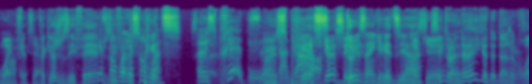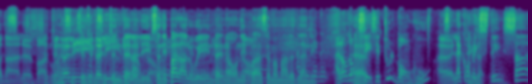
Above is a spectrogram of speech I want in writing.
Ouais, en fait. exact. Fait que là, je vous ai fait, je vous ai fait un spritz. Un spritz? Un spritz, c'est- deux ingrédients. C'est un œil qu'il y a dedans, je crois, dans le bâton. une Ouais, olive. C'est C'est une c'est olive. une belle olive. Ce n'est pas l'Halloween. Ben non, on n'est pas à ce moment-là de l'année. Alors, donc, Euh, c'est- c'est tout le bon goût, euh, la complexité sans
